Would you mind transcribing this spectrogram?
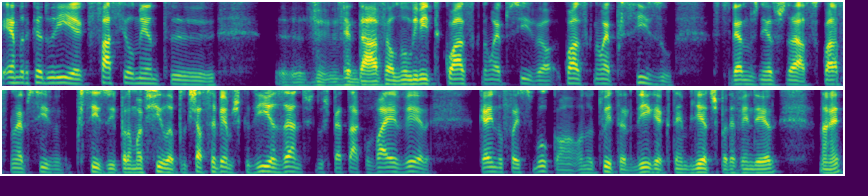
é mercadoria facilmente v- vendável, no limite quase que não é possível, quase que não é preciso, se tivermos nervos de aço, quase que não é possível, preciso ir para uma fila, porque já sabemos que dias antes do espetáculo vai haver quem no Facebook ou, ou no Twitter diga que tem bilhetes para vender, não é?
